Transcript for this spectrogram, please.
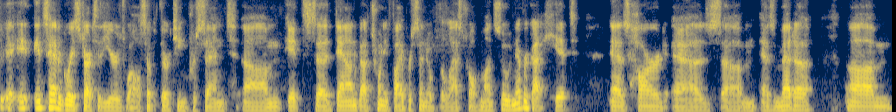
it, it's had a great start to the year as well. It's up 13%. Um, it's uh, down about 25% over the last 12 months. So, it never got hit as hard as um, as Meta. Um,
